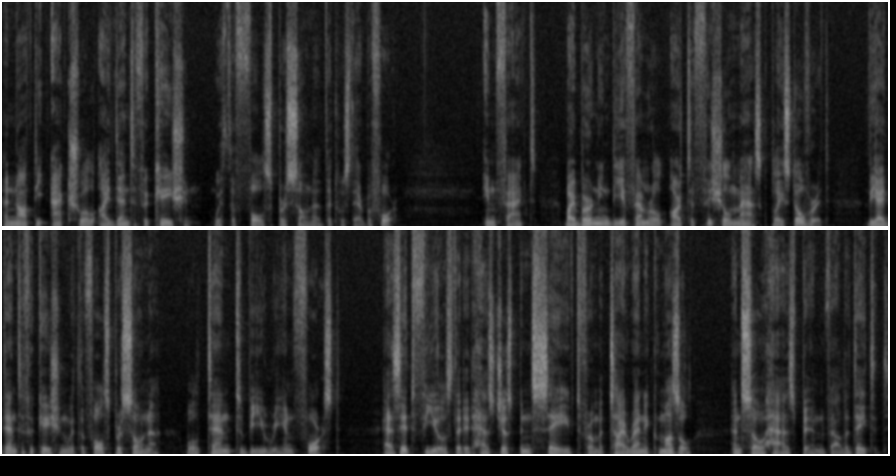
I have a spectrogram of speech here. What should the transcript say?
and not the actual identification with the false persona that was there before. In fact, by burning the ephemeral artificial mask placed over it, the identification with the false persona will tend to be reinforced, as it feels that it has just been saved from a tyrannic muzzle and so has been validated.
